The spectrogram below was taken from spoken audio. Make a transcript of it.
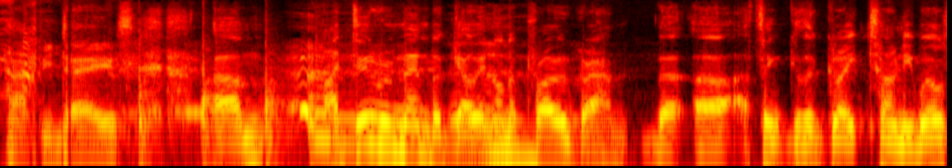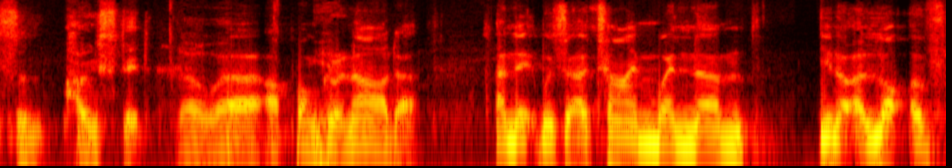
happy days. Um, I do remember going on a program that uh, I think the great Tony Wilson hosted Oh, wow. uh, up on Granada, and it was at a time when. Um, you know, a lot of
